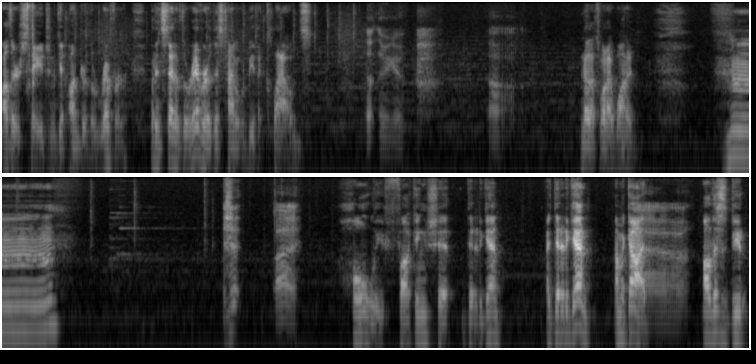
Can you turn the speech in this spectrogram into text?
other stage and get under the river. But instead of the river, this time it would be the clouds. Oh, there you go. Uh, No, that's what I wanted. Hmm. bye. Holy fucking shit. Did it again. I did it again. I'm a god. Uh, Oh, this is beautiful.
